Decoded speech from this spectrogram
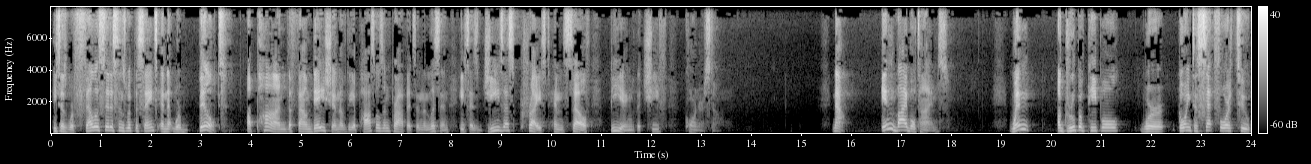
He says we're fellow citizens with the saints and that we're built upon the foundation of the apostles and prophets. And then listen, he says Jesus Christ himself being the chief cornerstone. Now, in Bible times, when a group of people were going to set forth to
